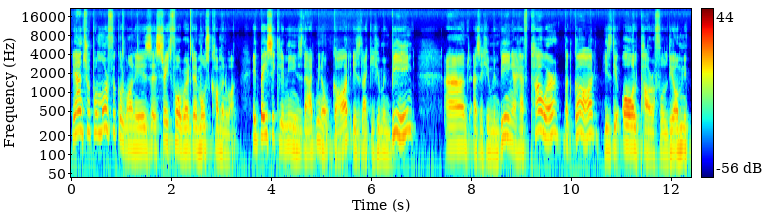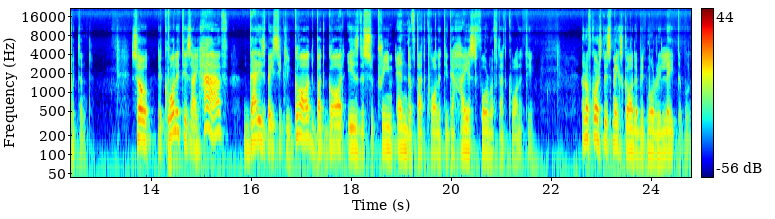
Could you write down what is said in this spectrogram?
The anthropomorphical one is uh, straightforward, the most common one. It basically means that, you know, God is like a human being, and as a human being, I have power, but God, He's the all powerful, the omnipotent. So the qualities I have that is basically God, but God is the supreme end of that quality, the highest form of that quality. And of course, this makes God a bit more relatable.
